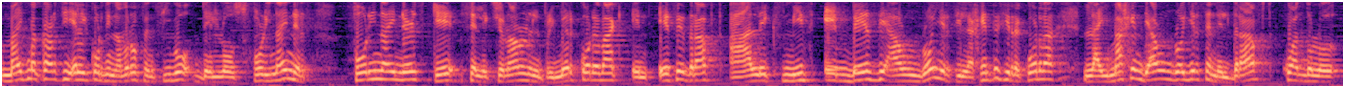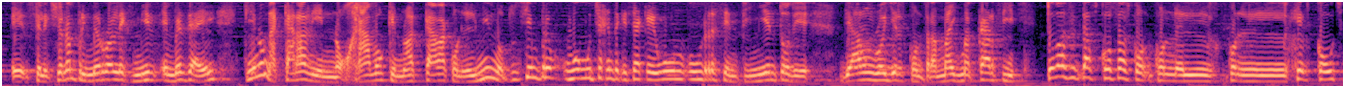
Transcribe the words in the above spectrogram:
Mike McCarthy era el coordinador ofensivo de los 49ers. 49ers que seleccionaron el primer quarterback en ese draft a Alex Smith en vez de Aaron Rodgers. Y la gente si recuerda la imagen de Aaron Rodgers en el draft cuando lo eh, seleccionan primero a Alex Smith en vez de a él, tiene una cara de enojado que no acaba con él mismo. Entonces siempre hubo mucha gente que decía que hubo un, resentimiento de, Aaron Rodgers contra Mike McCarthy. Todas estas cosas con, el, con el head coach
